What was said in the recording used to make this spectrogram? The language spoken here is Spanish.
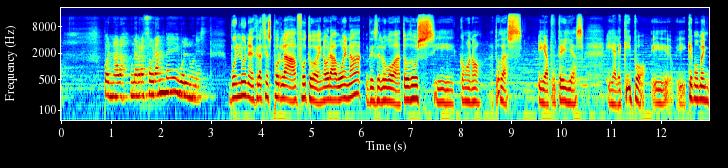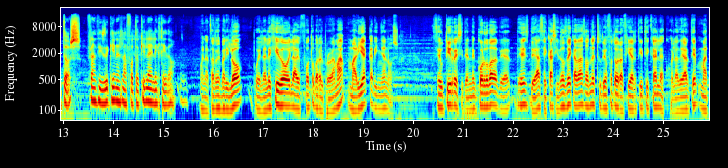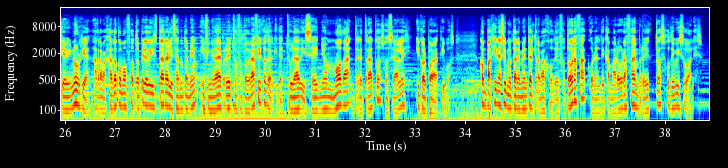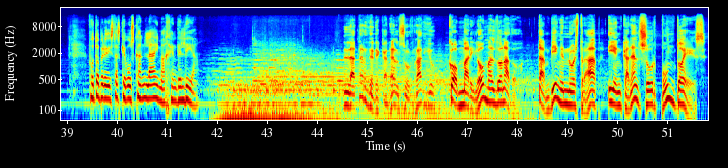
Pues nada, un abrazo grande y buen lunes. Buen lunes, gracias por la foto. Enhorabuena, desde luego a todos y, como no, a todas y a Putellas y al equipo. Y, qué momentos. Francis, ¿de quién es la foto? ¿Quién la ha elegido? Buenas tardes, Mariló. Pues la ha elegido hoy la foto para el programa María Cariñanos. Ceutí, residente en Córdoba desde hace casi dos décadas, donde estudió fotografía artística en la Escuela de Arte Mateo Inurria. Ha trabajado como fotoperiodista, realizando también infinidad de proyectos fotográficos de arquitectura, diseño, moda, retratos sociales y corporativos. Compagina simultáneamente el trabajo de fotógrafa con el de camarógrafa en proyectos audiovisuales. Fotoperiodistas que buscan la imagen del día. La tarde de Canal Sur Radio con Mariló Maldonado. También en nuestra app y en canalsur.es.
